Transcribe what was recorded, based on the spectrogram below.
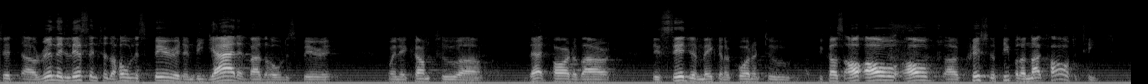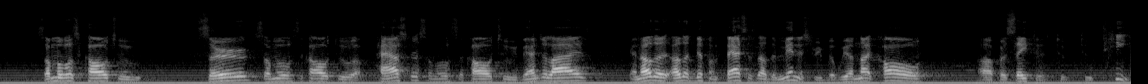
should uh, really listen to the Holy Spirit and be guided by the Holy Spirit when it comes to uh, that part of our decision making according to, because all, all, all uh, Christian people are not called to teach. Some of us are called to serve, some of us are called to a pastor, some of us are called to evangelize, and other, other different facets of the ministry, but we are not called uh, per se to, to, to teach.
